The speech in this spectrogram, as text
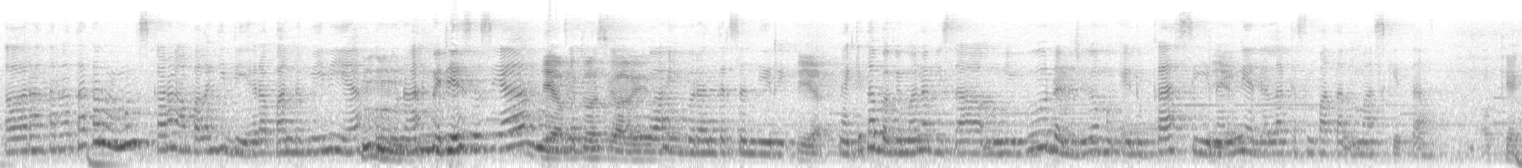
uh, rata-rata kan memang sekarang apalagi di era pandemi ini ya Hmm. penggunaan media sosial Iya, menjadi betul sekali. sebuah hiburan tersendiri. Iya. Nah kita bagaimana bisa menghibur dan juga mengedukasi. Nah Iya. ini adalah kesempatan emas kita. Oke.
